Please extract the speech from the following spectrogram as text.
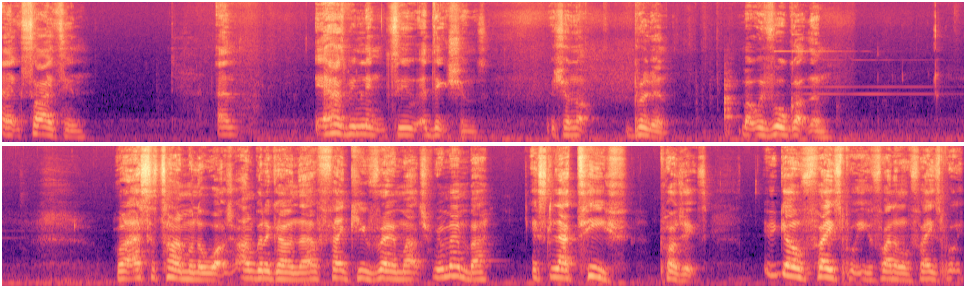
and exciting. And it has been linked to addictions, which are not brilliant, but we've all got them. Right, that's the time on the watch. I'm going to go now. Thank you very much. Remember, it's Lateef Project. If you go on Facebook, you can find them on Facebook.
